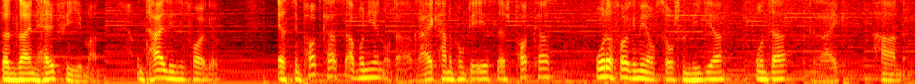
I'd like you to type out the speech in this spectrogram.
Dann sei ein Held für jemanden und teile diese Folge. Erst den Podcast abonnieren unter reikane.de slash podcast oder folge mir auf Social Media unter reikhane.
